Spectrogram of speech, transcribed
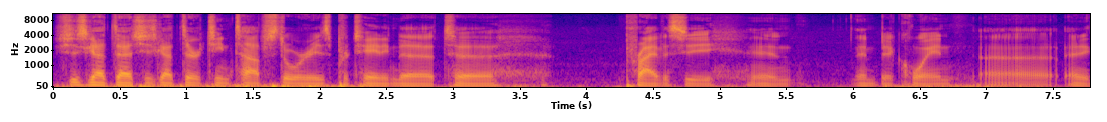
She's got that. She's got 13 top stories pertaining to, to privacy and and Bitcoin. Uh, any,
